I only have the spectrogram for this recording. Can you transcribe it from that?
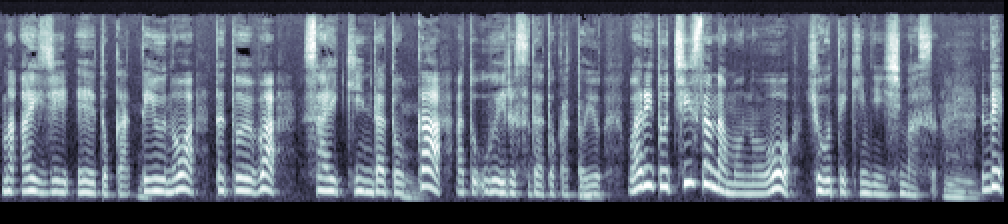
まあ、IgA とかっていうのは、例えば細菌だとか、うん、あとウイルスだとかという割と小さなものを標的にします。うん、で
